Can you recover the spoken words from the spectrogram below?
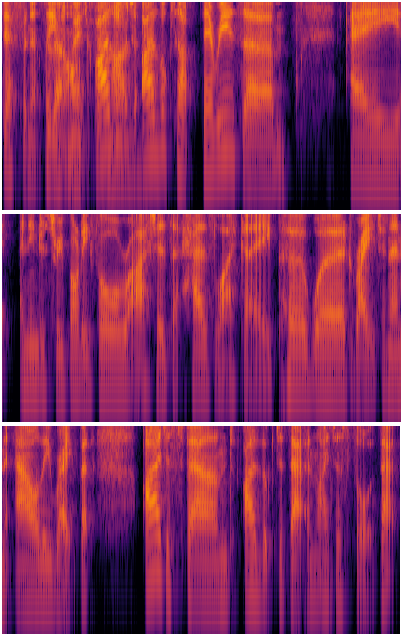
Definitely that not. makes it I hard. looked. I looked up. There is um, a an industry body for writers that has like a per word rate and an hourly rate. But I just found I looked at that and I just thought that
